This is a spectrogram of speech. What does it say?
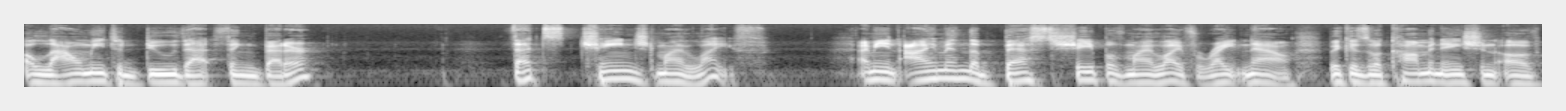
allow me to do that thing better. That's changed my life. I mean, I'm in the best shape of my life right now because of a combination of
